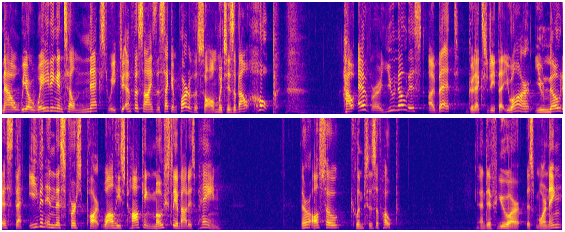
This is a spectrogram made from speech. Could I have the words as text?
Now, we are waiting until next week to emphasize the second part of the psalm, which is about hope. However, you noticed, I bet, good exegete that you are, you noticed that even in this first part, while he's talking mostly about his pain, there are also glimpses of hope. And if you are this morning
